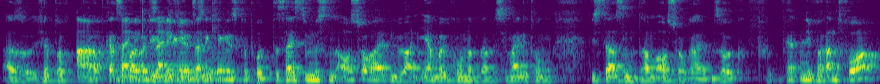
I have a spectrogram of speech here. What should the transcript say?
Also, ich habe doch Ah, ganz normal bei dir seine Klingel seine ist Klingel ist kaputt. Das heißt, wir müssen Ausschau halten. Wir waren eher am Balkon, haben da ein bisschen Wein getrunken, die Stars und haben Ausschau gehalten. So, fährt ein Lieferant vor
